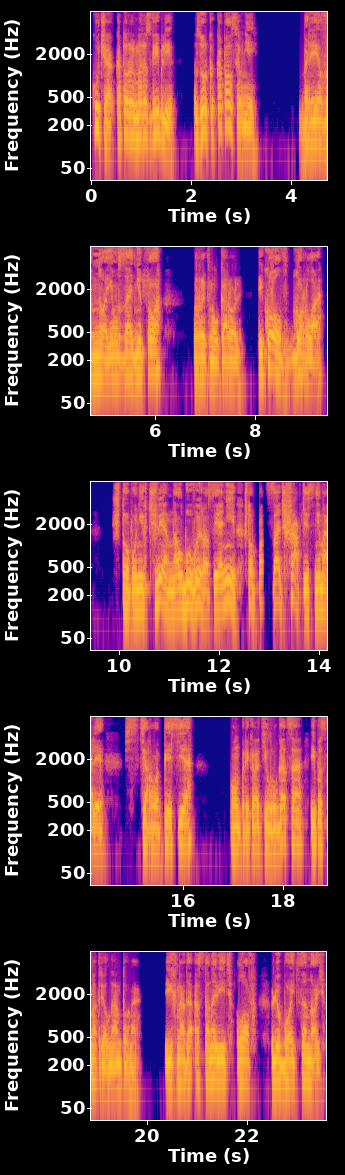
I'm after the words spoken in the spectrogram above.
«Куча, которую мы разгребли. Зург копался в ней. «Бревно им в задницу!» — рыкнул король. «И кол в горло! Чтоб у них член на лбу вырос, и они, чтоб подсать шапки снимали! Стервопесье!» Он прекратил ругаться и посмотрел на Антона. «Их надо остановить, Лов, любой ценой!»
